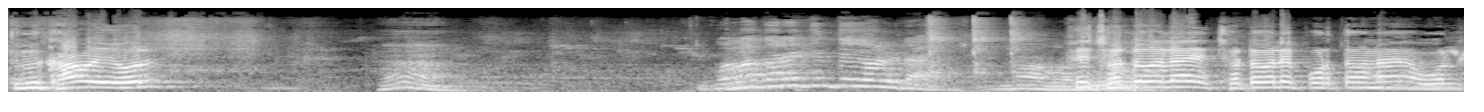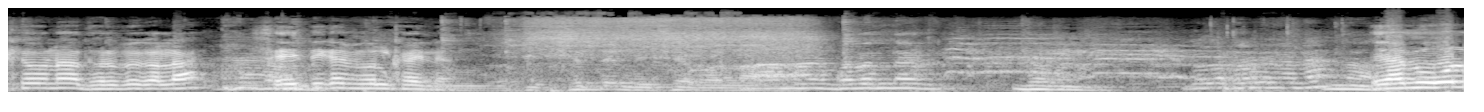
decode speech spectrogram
তুমি খাও এই ওল। গলা ধরে কিন্তু ওলটা। সেই ছোটবেলায় ছোটবেলায় পড়তাম না ওল খেও না ধরবে গলা। সেই থেকে আমি ওল খাই না। আমি ওল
